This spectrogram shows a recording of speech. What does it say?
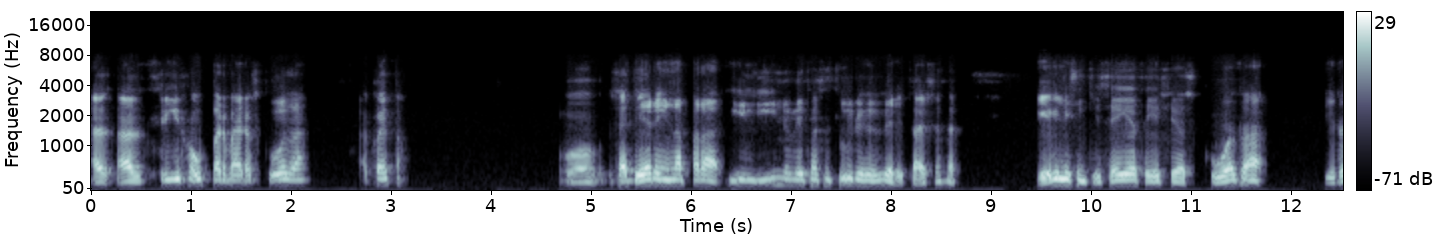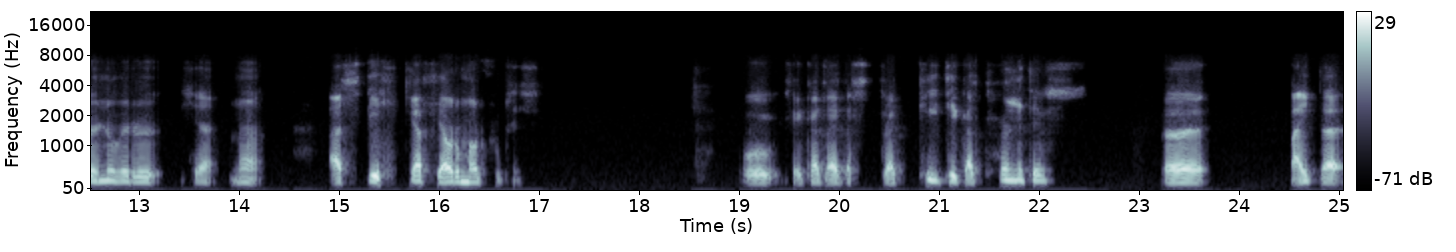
að, að þrýr hópar væri að skoða að kaupa. Og þetta er eiginlega bara í línu við það sem slúri hefur verið. Það er sem það yfirlýsingi segja þegar sé að skoða í raun og veru hérna að styrkja fjármál klúpsins og þeir kalla þetta strategic alternatives uh, bæta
